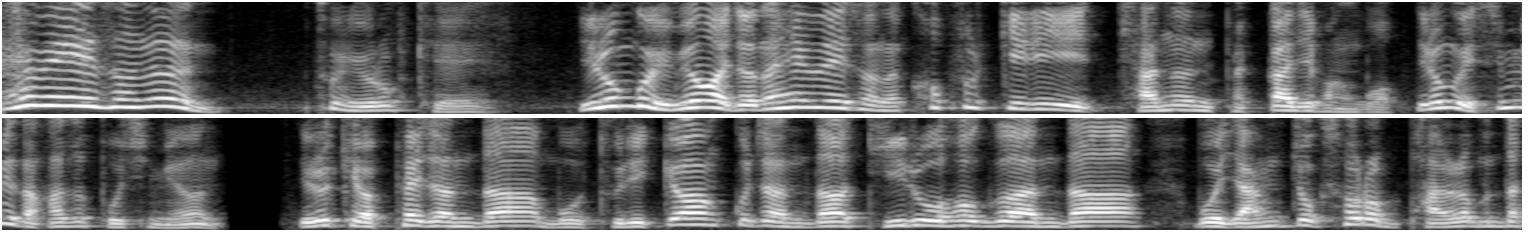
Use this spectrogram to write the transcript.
해외에서는 보통 이렇게 이런 거 유명하잖아요. 해외에서는 커플끼리 자는 100가지 방법 이런 거 있습니다. 가서 보시면 이렇게 옆에 잔다, 뭐 둘이 껴안고 잔다, 뒤로 허그한다, 뭐 양쪽 서로 발라본다.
